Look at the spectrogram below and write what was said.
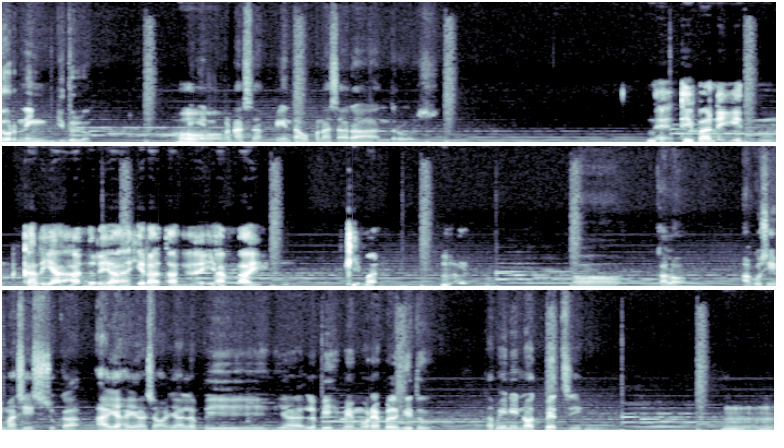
turning gitu loh. Pengen Oh, penasa, pengen tahu penasaran terus. nek dibandingin karya Andrea Hirata yang lain gimana menurutmu? Eh, kalau aku sih masih suka ayah ya, soalnya lebih ya lebih memorable gitu. Tapi ini not bad sih, Hmm,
